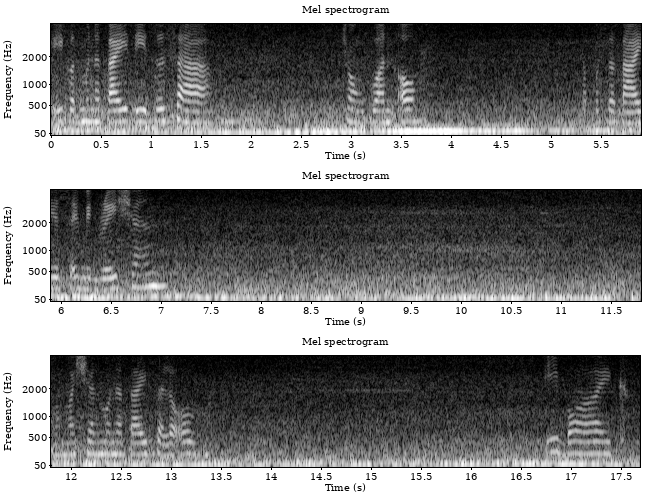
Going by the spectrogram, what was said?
ikot muna tayo dito sa Chongguan O. Tapos na tayo sa immigration. Mamasyal muna tayo sa loob. E-bike.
